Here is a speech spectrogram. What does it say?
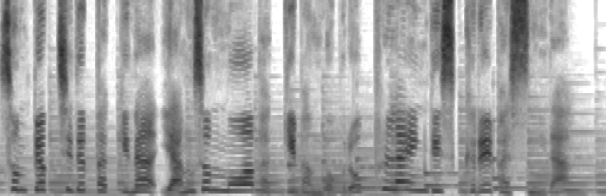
손뼉 치듯 받기나 양손 모아 받기 방법으로 플라잉 디스크를 받습니다.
